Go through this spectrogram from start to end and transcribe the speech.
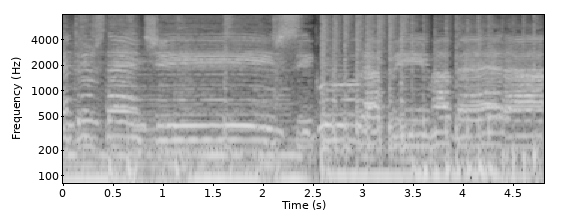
entre os dentes segura a primavera.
